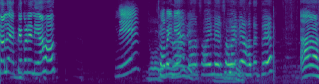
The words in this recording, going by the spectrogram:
চলো একটা করে নেওয়া হোক। নে। সবাই নে। সবাই নে সবাই নে হাতে তে আহ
